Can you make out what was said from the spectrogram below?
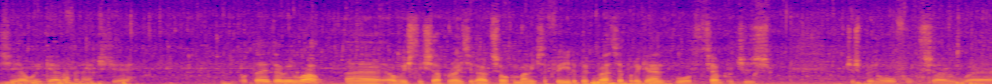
see how we go for next year they're doing well uh, obviously separated out so I can manage to feed a bit better but again water temperatures just been awful. So uh,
